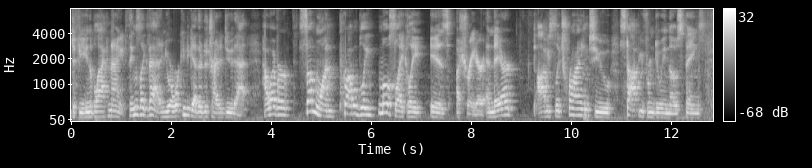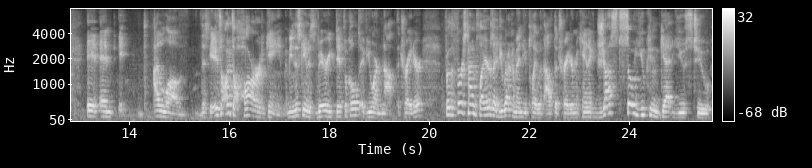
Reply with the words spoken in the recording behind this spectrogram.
defeating the Black Knight, things like that, and you are working together to try to do that. However, someone, probably most likely, is a traitor, and they are obviously trying to stop you from doing those things. It and it, I love this game. It's a, it's a hard game. I mean, this game is very difficult if you are not the traitor. For the first time players, I do recommend you play without the traitor mechanic just so you can get used to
